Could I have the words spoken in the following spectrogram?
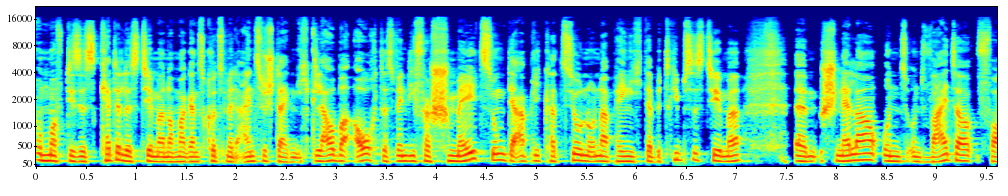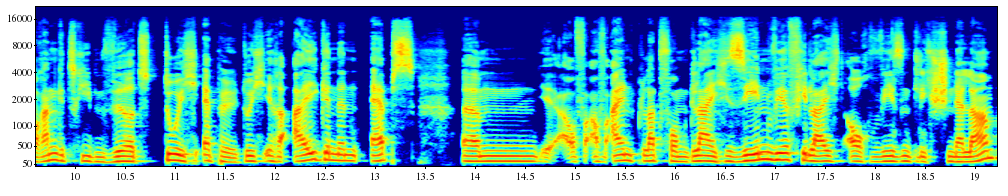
um auf dieses Catalyst-Thema noch mal ganz kurz mit einzusteigen. Ich glaube auch, dass wenn die Verschmelzung der Applikationen unabhängig der Betriebssysteme ähm, schneller und, und weiter vorangetrieben wird durch Apple, durch ihre eigenen Apps ähm, auf, auf allen Plattformen gleich, sehen wir vielleicht auch wesentlich schneller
